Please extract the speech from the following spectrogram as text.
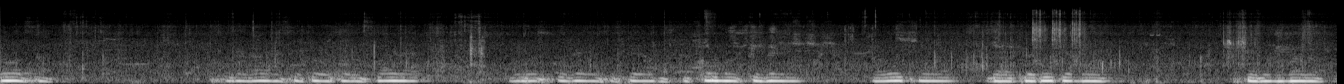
Nossa, cidadãos que foram pela glória, o nosso poder no céu, e como nos tivemos a última da pergunta no ser humano.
